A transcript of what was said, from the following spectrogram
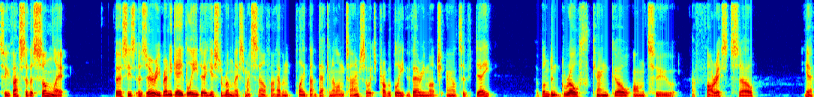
Tuvasa the Sunlit versus Ezuri Renegade Leader. Used to run this myself. I haven't played that deck in a long time, so it's probably very much out of date. Abundant Growth can go onto a forest, so yeah,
